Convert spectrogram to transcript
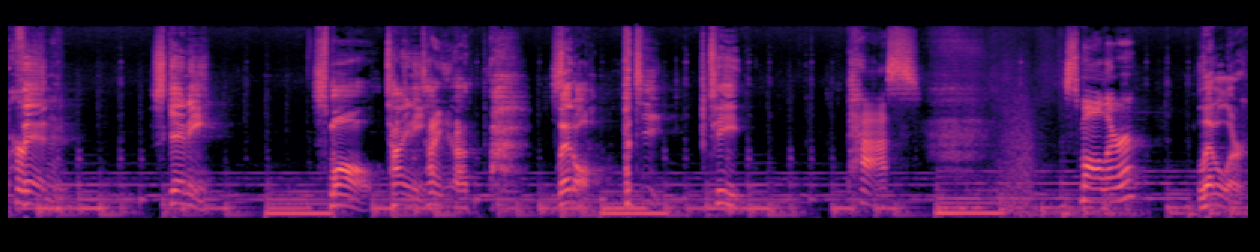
Person. Thin. Skinny. Small. Tiny. Tiny. Uh, Little. petite. Petite. Pass. Smaller. Littler.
